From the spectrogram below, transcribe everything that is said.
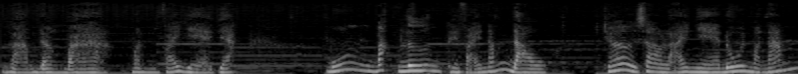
Làm đàn bà, mình phải dè dặt. Muốn bắt lương thì phải nắm đầu, Chớ sao lại nhè đuôi mà nắm.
